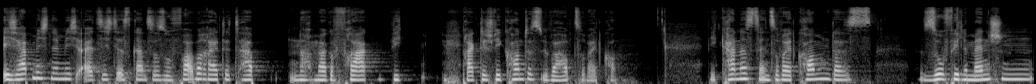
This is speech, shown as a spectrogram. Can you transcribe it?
Ich habe mich nämlich, als ich das Ganze so vorbereitet habe, nochmal gefragt, wie praktisch, wie konnte es überhaupt so weit kommen? Wie kann es denn so weit kommen, dass so viele Menschen,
